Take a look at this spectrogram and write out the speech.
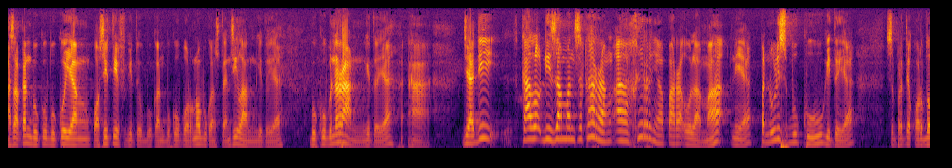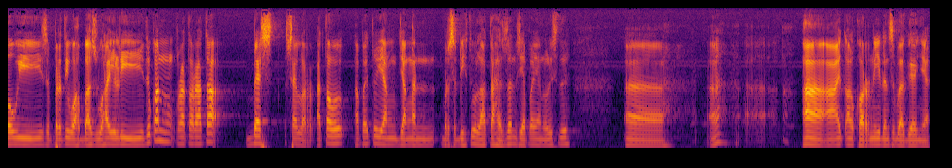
Asalkan buku-buku yang positif gitu, bukan buku porno, bukan stensilan gitu ya. Buku beneran gitu ya. Nah, jadi kalau di zaman sekarang akhirnya para ulama nih ya, penulis buku gitu ya, seperti Kordowi, seperti Wahbah Zuhaili, itu kan rata-rata best seller atau apa itu yang jangan bersedih tuh Lata Hazan siapa yang nulis tuh? Uh, uh, ah, Ait Al-Qarni dan sebagainya.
